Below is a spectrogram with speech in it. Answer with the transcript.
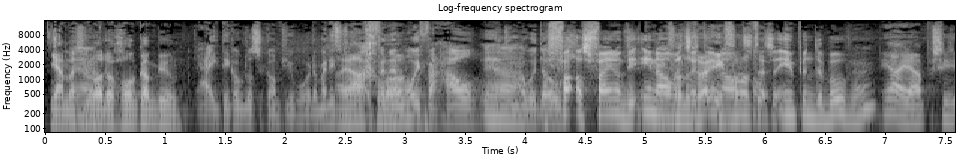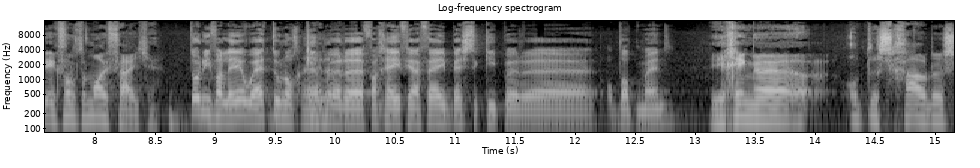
Ja, maar ze Ja. worden gewoon kampioen. Ja, ik denk ook dat ze kampioen worden. Maar dit is Nou ja, een mooi verhaal uit de oude Als, doos. als Feyenoord die vond wat het inhaalt, ze één punt erboven. Hè? Ja, ja, precies. Ik vond het een mooi feitje. Tony van Leeuwen, hè, toen nog keeper eh, van GVAV, beste keeper eh, op dat moment. Je ging eh, op de schouders,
